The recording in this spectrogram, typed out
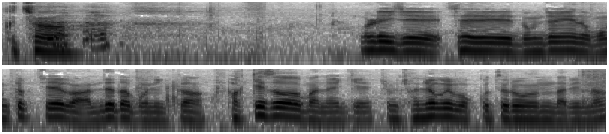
그쵸. 원래 이제 제 농장에는 원격 제어가 안 되다 보니까 밖에서 만약에 좀 저녁을 먹고 들어오는 날이나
